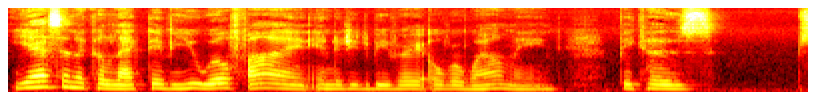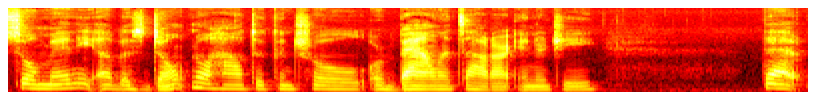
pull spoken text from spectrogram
Yes, in a collective, you will find energy to be very overwhelming because so many of us don't know how to control or balance out our energy that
